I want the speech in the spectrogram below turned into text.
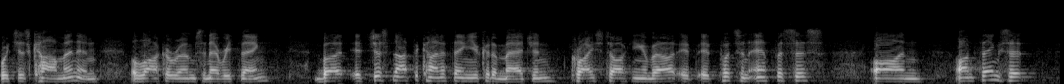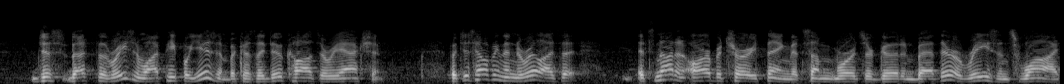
which is common in locker rooms and everything. But it's just not the kind of thing you could imagine Christ talking about. It, it puts an emphasis on on things that just that's the reason why people use them because they do cause a reaction. But just helping them to realize that it's not an arbitrary thing that some words are good and bad. There are reasons why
